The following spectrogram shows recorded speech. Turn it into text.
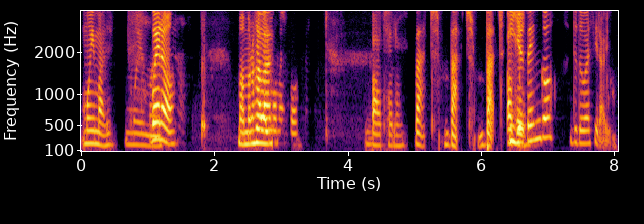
muy mal. Muy mal. Bueno, vámonos a batch. Bachelor. batch, batch, batch. Y yo tengo, yo te voy a decir algo.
